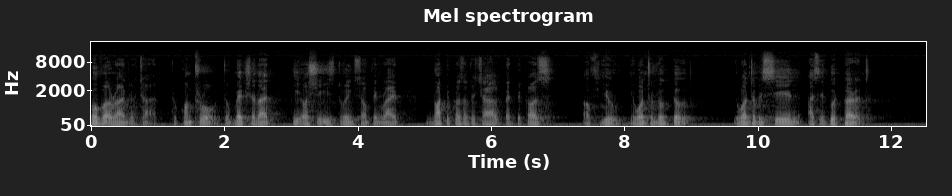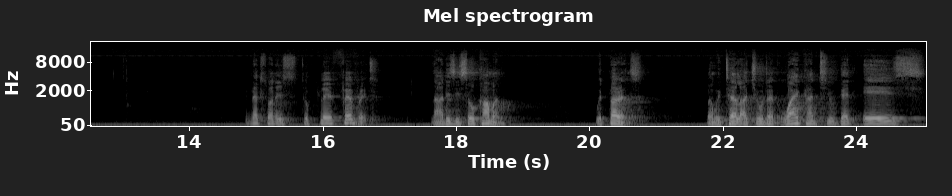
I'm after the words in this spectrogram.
hover around your child to control, to make sure that he or she is doing something right, not because of the child, but because of you. You want to look good. You want to be seen as a good parent. The next one is to play favorite. Now, this is so common with parents. When we tell our children, why can't you get A's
